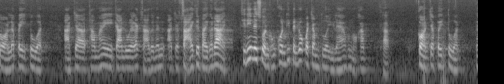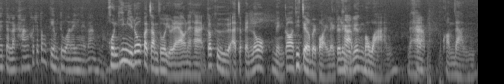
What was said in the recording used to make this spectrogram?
ก่อนแล้วไปตรวจ อาจจะทำให้การดูแลรักษาตัวนั้นอาจจะสายเกินไปก็ได้ ทีนี้ในส่วนของคนที่เป็นโรคประจำตัวอยู่แล้วคุณหมอครับ ครับ ก่อนจะไปตรวจในแต่ละครั้งเขาจะต้องเตรียมตัวอะไรยังไงบ้างคุณหมอ คนที่มีโรคประจำตัวอยู่แล้วนะฮะก็คืออาจจะเป็นโรคหนึ่งก็ที่เจอบ่อยๆ เลยก็คืครัอบเรื่องเบาหวานนะฮะครับ ความดันพ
